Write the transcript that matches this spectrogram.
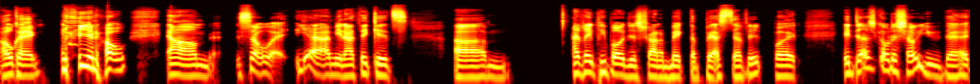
okay. you know? Um, so yeah, I mean, I think it's Um, I think people are just trying to make the best of it, but it does go to show you that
